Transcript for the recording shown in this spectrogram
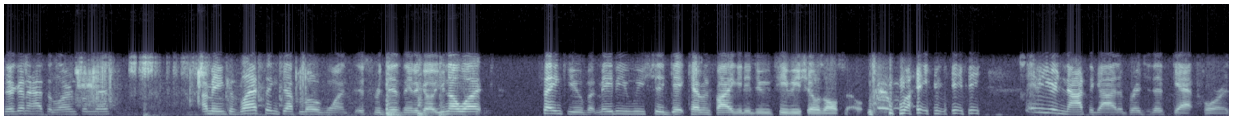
they're going to have to learn from this. I mean, because last thing Jeff Loeb wants is for Disney to go, you know what? Thank you, but maybe we should get Kevin Feige to do TV shows also. like maybe, maybe you're not the guy to bridge this gap for us.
